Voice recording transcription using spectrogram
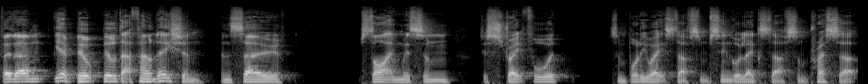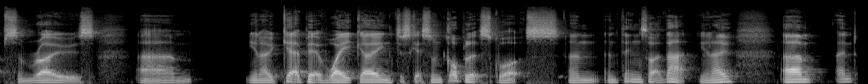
But um, yeah, build build that foundation, and so starting with some just straightforward some body weight stuff, some single leg stuff, some press ups, some rows. Um, you know, get a bit of weight going, just get some goblet squats and and things like that. You know, um, and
